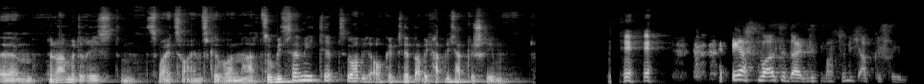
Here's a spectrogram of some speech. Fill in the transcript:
ähm, Dynamo Dresden 2 zu 1 gewonnen hat. So wie Sammy tippt, so habe ich auch getippt, aber ich habe nicht abgeschrieben. Erst Walter, dein Leben hast du nicht abgeschrieben.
